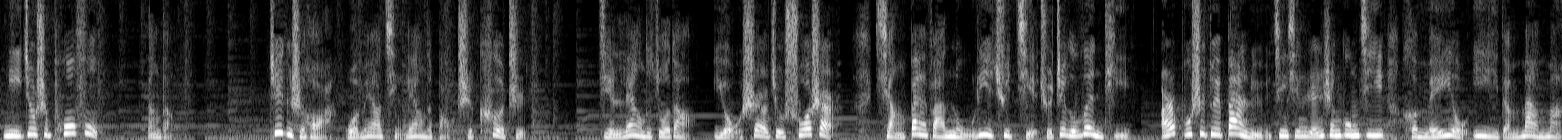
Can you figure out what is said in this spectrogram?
你就是泼妇，等等。这个时候啊，我们要尽量的保持克制，尽量的做到有事儿就说事儿，想办法努力去解决这个问题，而不是对伴侣进行人身攻击和没有意义的谩骂。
